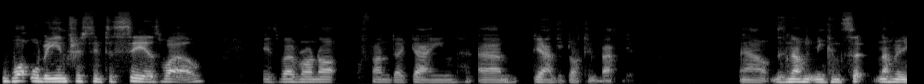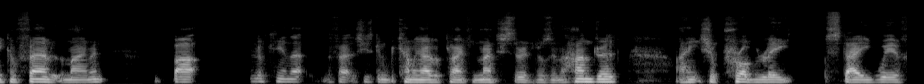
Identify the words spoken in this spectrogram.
what will be interesting to see as well is whether or not Thunder gain um, Deandra Dottin back. Now, there's nothing been con- nothing been confirmed at the moment, but looking at the fact that she's going to be coming over playing for Manchester Originals in the hundred, I think she'll probably stay with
